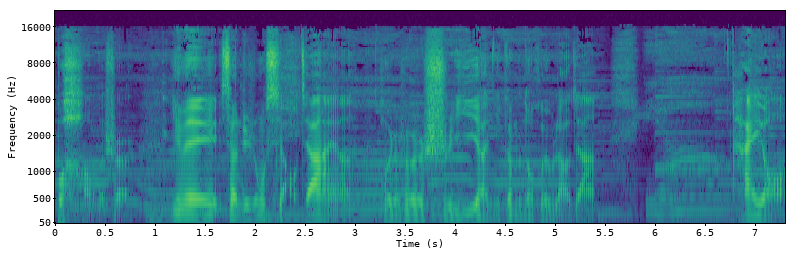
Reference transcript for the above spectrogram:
不好的事儿，因为像这种小假呀，或者说是十一啊，你根本都回不了家。还有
